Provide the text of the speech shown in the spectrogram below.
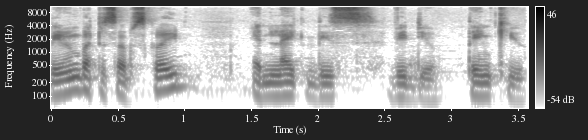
Remember to subscribe and like this video. Thank you.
